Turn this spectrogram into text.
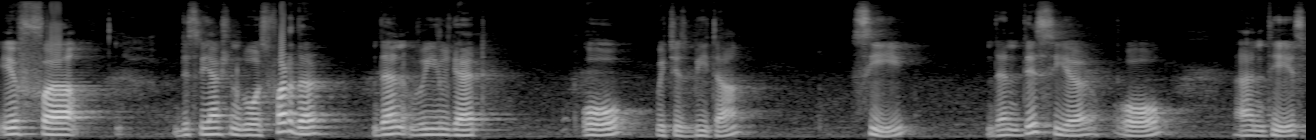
if uh, this reaction goes further then we will get O which is beta, C, then this here O and this.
